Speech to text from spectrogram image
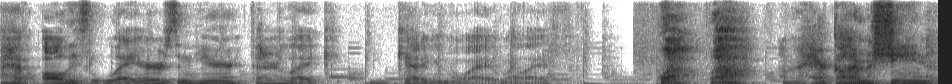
I have all these layers in here that are like getting in the way of my life. Wow, wow, I'm a hair color machine.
